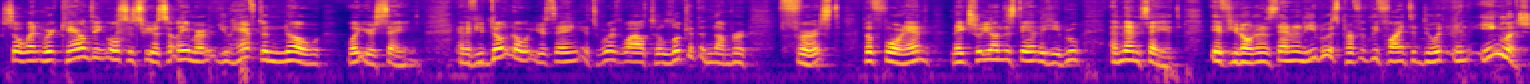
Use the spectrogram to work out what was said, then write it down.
So when we're counting also Sfiras Haomer, you have to know what you're saying. And if you don't know what you're saying, it's worthwhile to look at the number first, beforehand, make sure you understand the Hebrew, and then say it. If you don't understand in Hebrew, it's perfectly fine to do it in English.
